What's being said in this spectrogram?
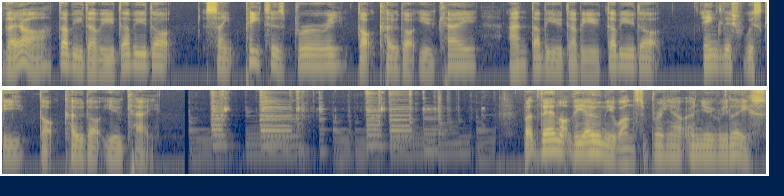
They are www.stpetersbrewery.co.uk and www.englishwhiskey.co.uk. But they're not the only ones to bring out a new release.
